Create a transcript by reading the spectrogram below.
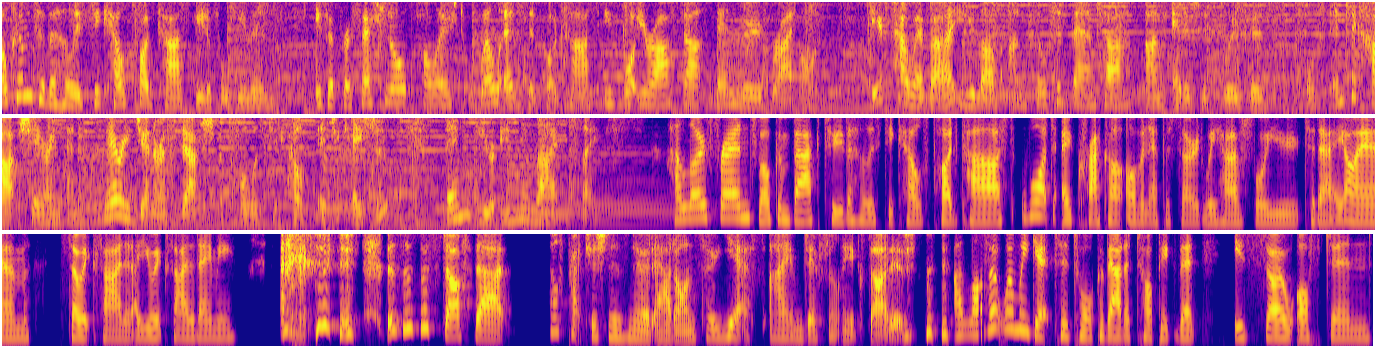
Welcome to the Holistic Health Podcast, beautiful humans. If a professional, polished, well edited podcast is what you're after, then move right on. If, however, you love unfiltered banter, unedited bloopers, authentic heart sharing, and a very generous dash of holistic health education, then you're in the right place. Hello, friends. Welcome back to the Holistic Health Podcast. What a cracker of an episode we have for you today. I am so excited. Are you excited, Amie? this is the stuff that health practitioners nerd out on. So, yes, I am definitely excited. I love it when we get to talk about a topic that is so often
